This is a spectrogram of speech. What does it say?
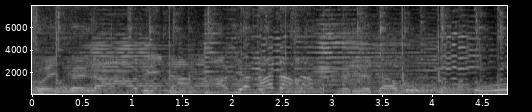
ဆွေကြရာဝိနာအဗျာနာနာရေတဘူမတော်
